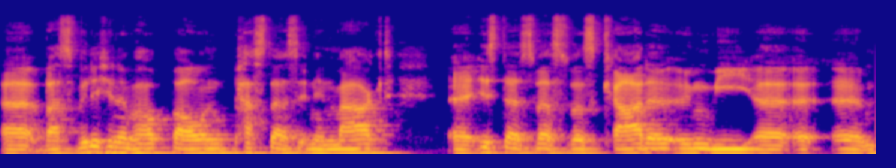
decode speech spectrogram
äh, was will ich denn überhaupt bauen? Passt das in den Markt? Äh, ist das was, was gerade irgendwie äh, äh,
